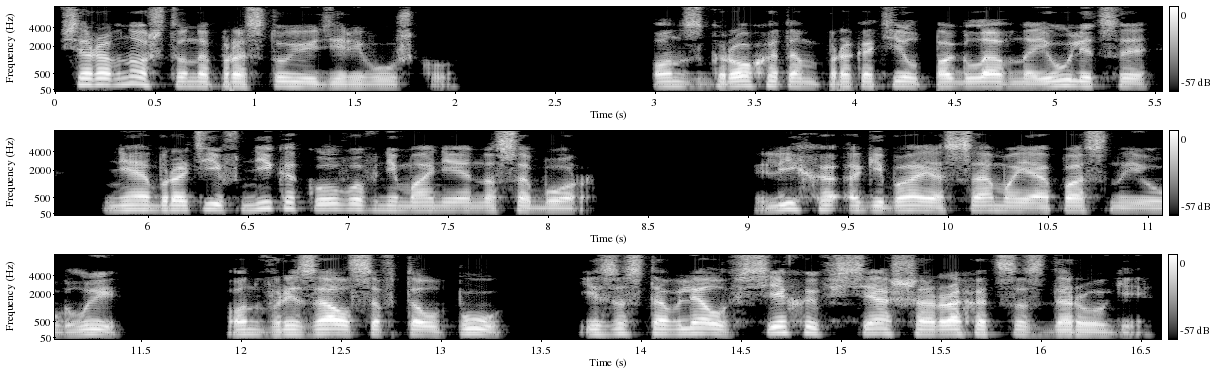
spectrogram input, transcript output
все равно, что на простую деревушку. Он с грохотом прокатил по главной улице, не обратив никакого внимания на собор. Лихо огибая самые опасные углы, он врезался в толпу и заставлял всех и вся шарахаться с дороги.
